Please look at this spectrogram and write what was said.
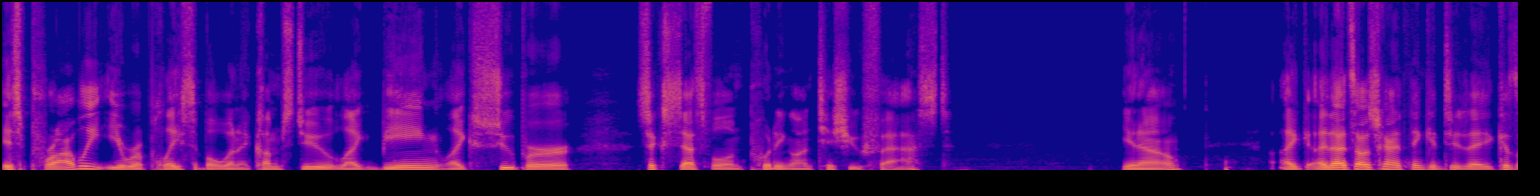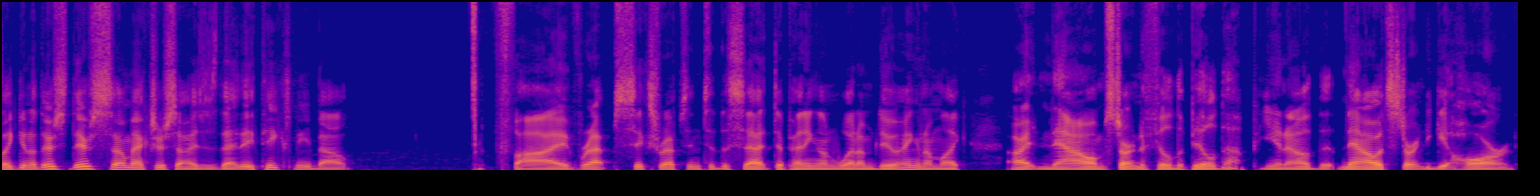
is probably irreplaceable when it comes to like being like super successful in putting on tissue fast you know? Like uh, that's i was kind of thinking today because like you know there's there's some exercises that it takes me about five reps six reps into the set depending on what i'm doing and i'm like all right now i'm starting to feel the build up you know? That now it's starting to get hard.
